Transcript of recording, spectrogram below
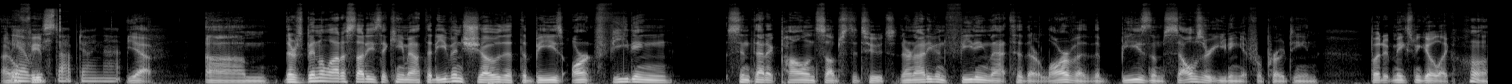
i don't Yeah, we feed stopped doing that. yeah. Um, there's been a lot of studies that came out that even show that the bees aren't feeding synthetic pollen substitutes. They're not even feeding that to their larvae. The bees themselves are eating it for protein. But it makes me go like, huh.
